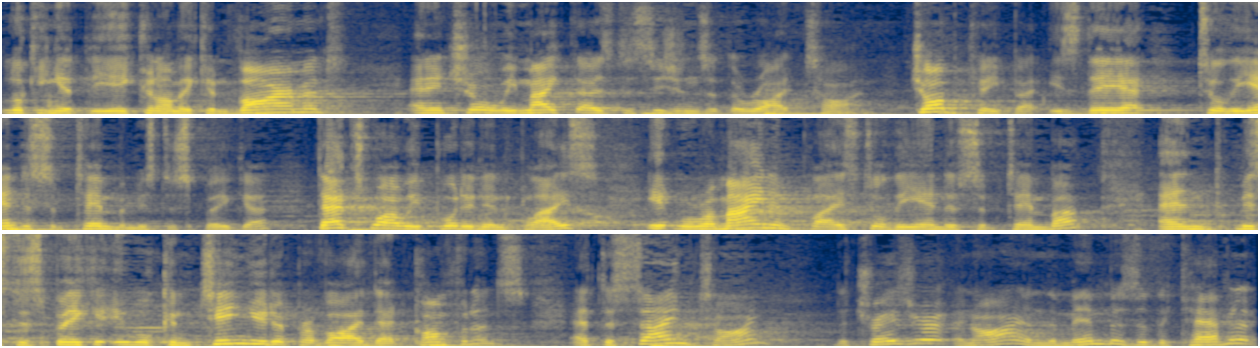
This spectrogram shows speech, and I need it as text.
looking at the economic environment and ensure we make those decisions at the right time. JobKeeper is there till the end of September, Mr Speaker. That's why we put it in place. It will remain in place till the end of September, and, Mr Speaker, it will continue to provide that confidence. At the same time, the Treasurer and I and the members of the Cabinet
